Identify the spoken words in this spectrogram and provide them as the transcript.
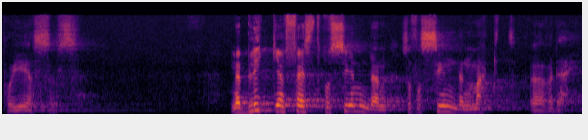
på Jesus. Med blicken fäst på synden så får synden makt över dig.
